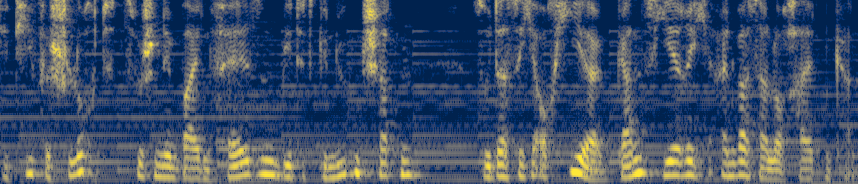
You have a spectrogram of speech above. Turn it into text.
Die tiefe Schlucht zwischen den beiden Felsen bietet genügend Schatten, sodass sich auch hier ganzjährig ein Wasserloch halten kann.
